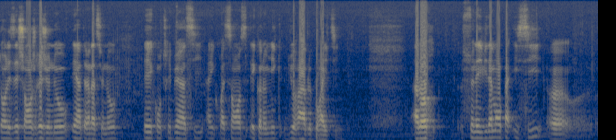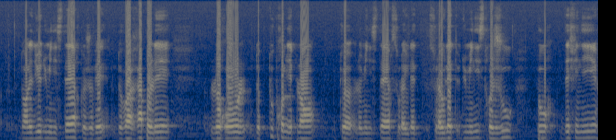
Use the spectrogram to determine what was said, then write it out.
dans les échanges régionaux et internationaux et contribuer ainsi à une croissance économique durable pour Haïti. Alors, ce n'est évidemment pas ici, euh, dans les lieux du ministère, que je vais devoir rappeler le rôle de tout premier plan que le ministère, sous la houlette, sous la houlette du ministre, joue pour définir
